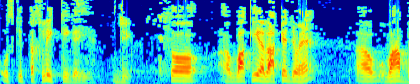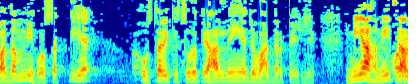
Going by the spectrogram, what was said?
उसकी तख्लीक की गई है। जी। तो बाकी इलाके जो हैं वहाँ बदमनी हो सकती है। उस तरह की सूरत हाल नहीं है जो वहाँ दरपेश है। मियाँ हमीद साहब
